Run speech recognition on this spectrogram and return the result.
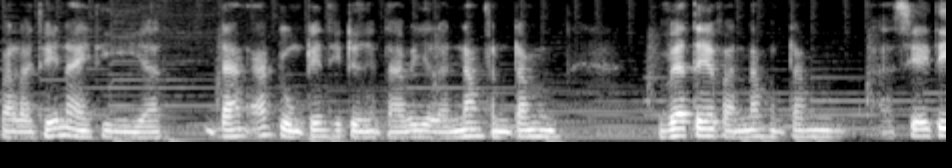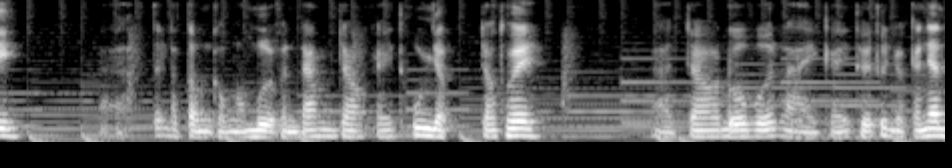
và loại thuế này thì à, đang áp dụng trên thị trường hiện tại bây giờ là 5% VAT và 5% à, CAT à, tức là tổng cộng là 10% cho cái thu nhập cho thuê à, cho đối với lại cái thuế thu nhập cá nhân.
